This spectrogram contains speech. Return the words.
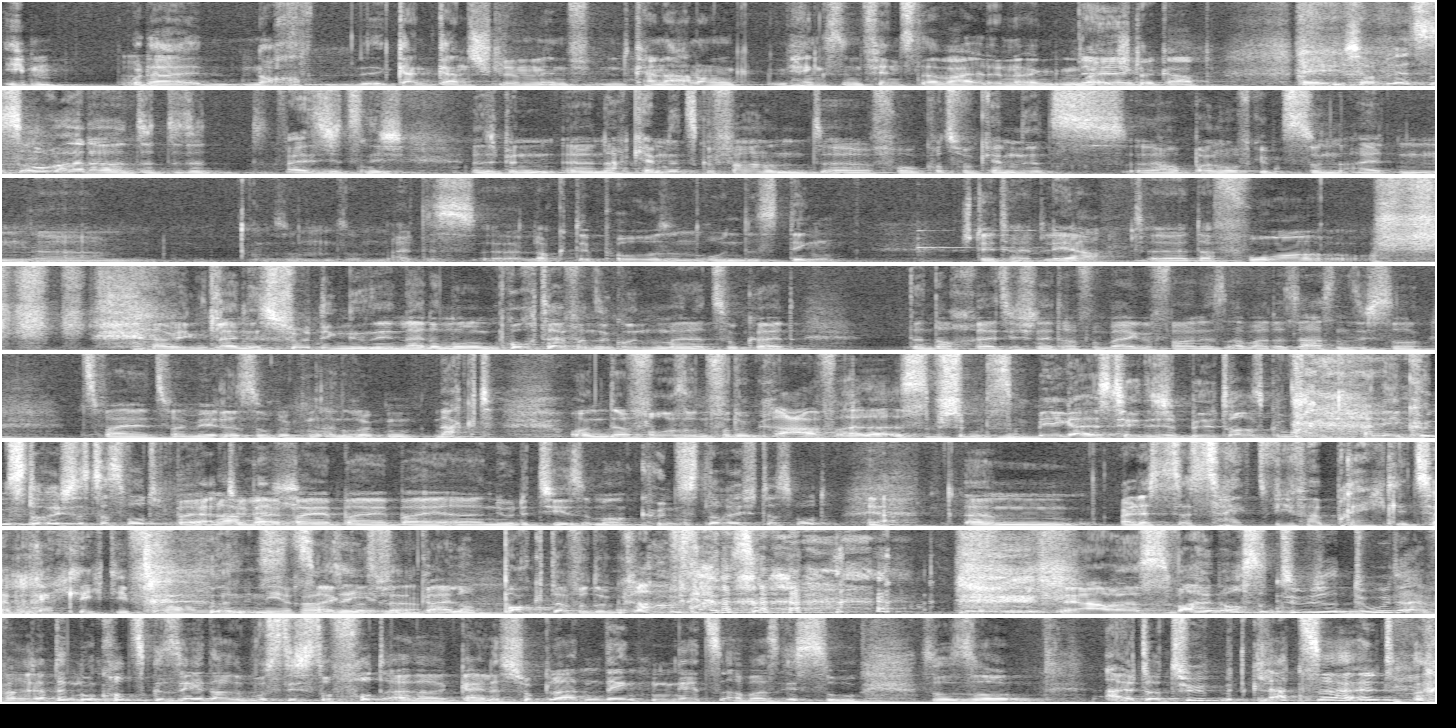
Eben. Oder noch ganz, ganz schlimm, in, keine Ahnung, hängst in Finsterwalde in irgendeinem ja. Waldstück ab. Ey, ich habe letztens auch, Alter, das, das, das weiß ich jetzt nicht. Also ich bin äh, nach Chemnitz gefahren und äh, vor, kurz vor Chemnitz äh, Hauptbahnhof gibt es so einen alten, ähm, so ein, so ein altes äh, Lokdepot, so ein rundes Ding. Steht halt leer. Äh, davor habe ich ein kleines Shooting gesehen. Leider nur im Bruchteil von Sekunden, weil der Zug halt dann doch relativ schnell drauf vorbeigefahren ist. Aber da saßen sich so zwei, zwei Mädels so Rücken an Rücken, nackt. Und davor so ein Fotograf, Alter, ist bestimmt das mega ästhetische Bild draus geworden. ah nee, künstlerisch ist das Wort. Bei, Ja, na, bei, bei, bei, bei äh, Nudity ist immer künstlerisch das Wort. Ja. Ähm, Weil das, das zeigt, wie verbrechlich, zerbrechlich die Frauen sind in ihrer zeigt, was für Seele. ein geiler Bock der Fotograf ist. Ja, aber das war halt auch so ein typischer Dude einfach. Ich habe den nur kurz gesehen, da wusste ich sofort, Alter, geiles Schubladendenken jetzt, aber es ist so. So, so alter Typ mit Glatze halt.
